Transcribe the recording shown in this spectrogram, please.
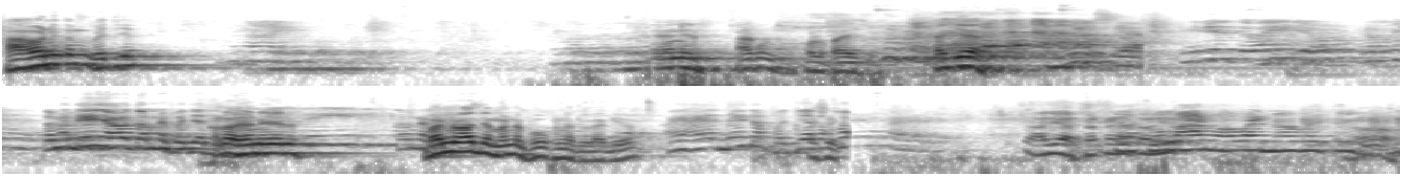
ખાઓ ને. તમે ભજીયા? એની આખું કોણ પાય છે. ખાઈ ગયા? તમે બે જાઓ તમને ભજીયા હલો અનિલ. બનવા દે મને ભૂખ નથી લાગ્યો હો. બે જાઓ ભજીયા તો આલિયા ચટણી તો લ્યો.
